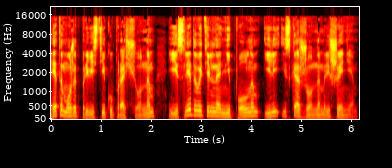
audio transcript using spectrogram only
это может привести к упрощенным и, следовательно, неполным или искаженным решениям.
